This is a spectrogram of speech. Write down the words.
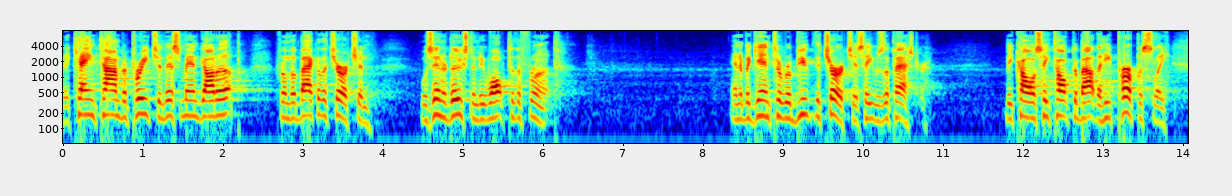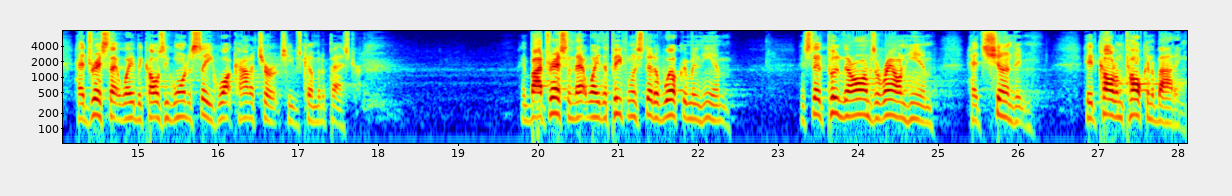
It came time to preach, and this man got up from the back of the church and was introduced, and he walked to the front. And began to rebuke the church as he was the pastor because he talked about that he purposely had dressed that way because he wanted to see what kind of church he was coming to pastor. And by dressing that way, the people, instead of welcoming him, instead of putting their arms around him, had shunned him. He'd caught them talking about him.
